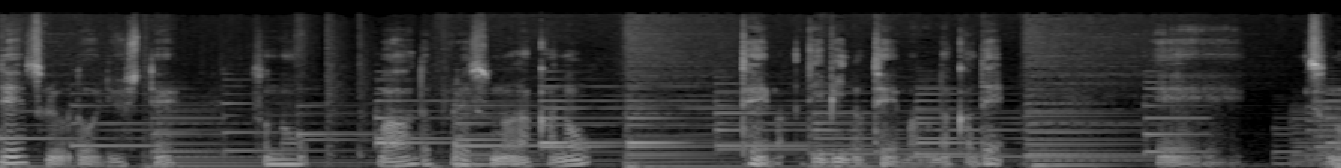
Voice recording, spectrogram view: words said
て、で、それを導入して、そのワードプレスの中のテーマ、DB のテーマの中で、えー、その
